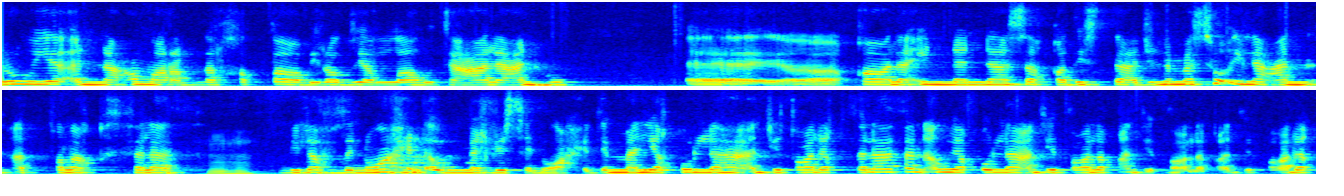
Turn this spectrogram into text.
روي أن عمر بن الخطاب رضي الله تعالى عنه قال إن الناس قد استعجل لما سئل عن الطلاق الثلاث بلفظ واحد أو بمجلس واحد إما أن يقول لها أنت طالق ثلاثا أو يقول لها أنت طالق أنت طالق أنت طالق.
